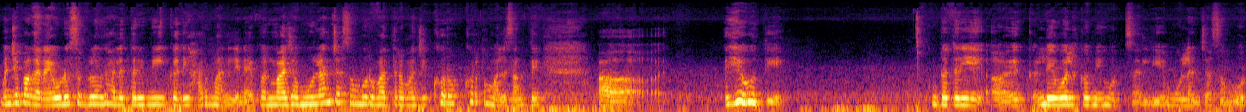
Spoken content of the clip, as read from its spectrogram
म्हणजे बघा ना एवढं सगळं झालं तरी मी कधी हार मानली नाही. पण माझ्या मुलांच्या समोर मात्र माझी खरोखर तुम्हाला सांगते हे होती कुठंतरी एक लेवल कमी होत चालली आहे मुलांच्या समोर.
